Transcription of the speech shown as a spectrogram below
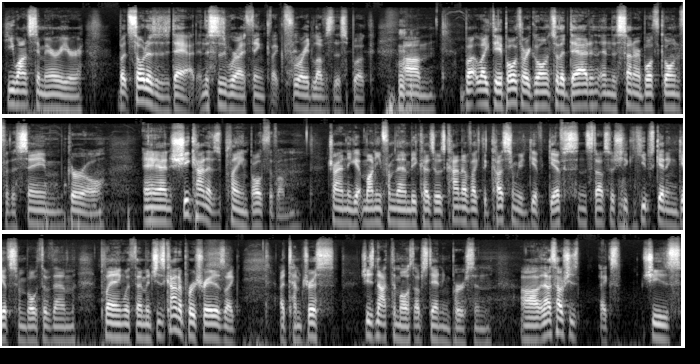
He wants to marry her, but so does his dad. And this is where I think like Freud loves this book. um, but like they both are going, so the dad and, and the son are both going for the same girl, and she kind of is playing both of them, trying to get money from them because it was kind of like the custom would give gifts and stuff. So she keeps getting gifts from both of them, playing with them, and she's kind of portrayed as like a temptress. She's not the most upstanding person, uh, and that's how she's ex- she's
